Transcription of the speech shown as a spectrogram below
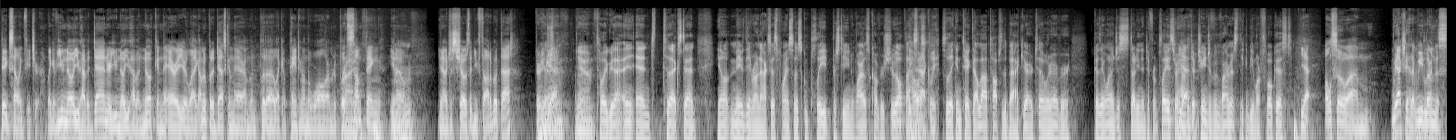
big selling feature. Like if you know you have a den or you know you have a nook in the area, you're like, I'm gonna put a desk in there. I'm gonna put a like a painting on the wall, or I'm gonna put Right. something. You know, mm-hmm. you know, just shows that you've thought about that. Very interesting. Yeah. Totally agree with that. And, and to that extent, you know, maybe they run access points so there's complete, pristine wireless coverage throughout the house. Exactly. So they can take that laptop to the backyard to whatever because they want to just study in a different place or have Yeah. a change of environment so they can be more focused. Yeah. Also, um, we actually had we learned this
